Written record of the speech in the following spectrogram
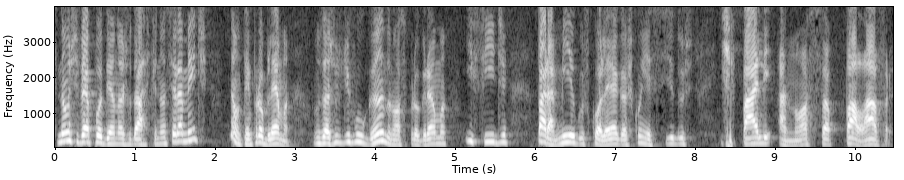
Se não estiver podendo ajudar financeiramente, não tem problema. Nos ajude divulgando nosso programa e feed para amigos, colegas, conhecidos. Espalhe a nossa palavra.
